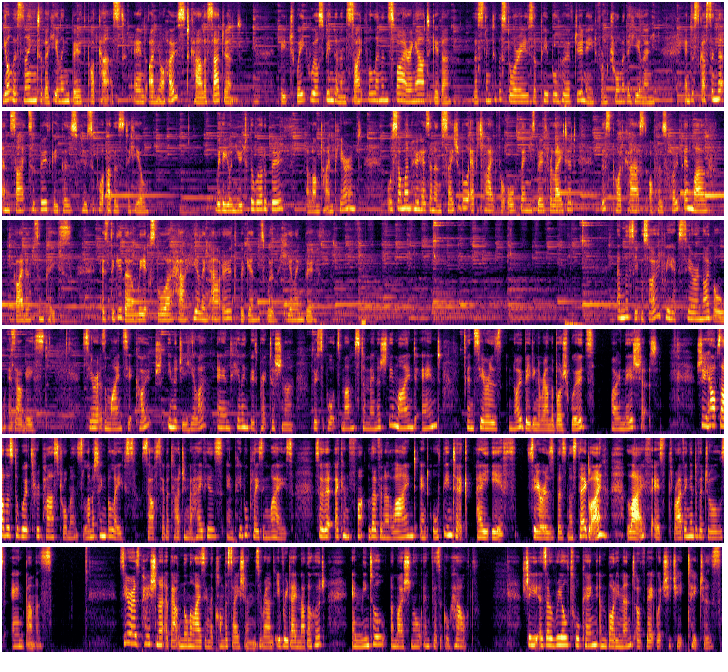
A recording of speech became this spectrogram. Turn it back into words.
You're listening to the Healing Birth Podcast, and I'm your host, Carla Sargent. Each week, we'll spend an insightful and inspiring hour together, listening to the stories of people who have journeyed from trauma to healing and discussing the insights of birth keepers who support others to heal. Whether you're new to the world of birth, a long-time parent, or someone who has an insatiable appetite for all things birth related, this podcast offers hope and love guidance, and peace, as together we explore how healing our earth begins with healing birth. In this episode, we have Sarah Noble as our guest. Sarah is a mindset coach, energy healer, and healing birth practitioner who supports mums to manage their mind and, in Sarah's no beating around the bush words, own their shit. She helps others to work through past traumas, limiting beliefs, self sabotaging behaviours, and people pleasing ways so that they can live an aligned and authentic AF, Sarah's business tagline, life as thriving individuals and bummers. Sarah is passionate about normalising the conversations around everyday motherhood and mental, emotional, and physical health. She is a real talking embodiment of that which she teaches.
